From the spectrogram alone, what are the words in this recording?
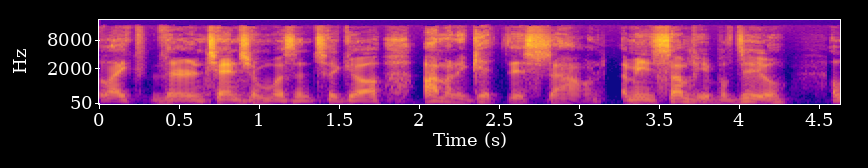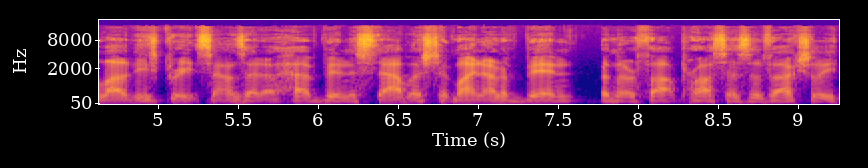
like their intention wasn't to go, I'm going to get this sound. I mean, some people do. A lot of these great sounds that have been established, it might not have been in their thought process of actually,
